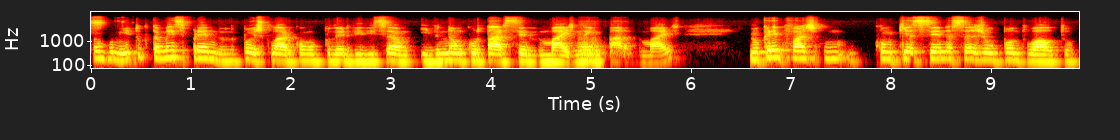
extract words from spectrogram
tão bonito, que também se prende depois, claro, com o poder de edição e de não cortar cedo demais, nem tarde demais, eu creio que faz um- com que a cena seja o ponto alto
